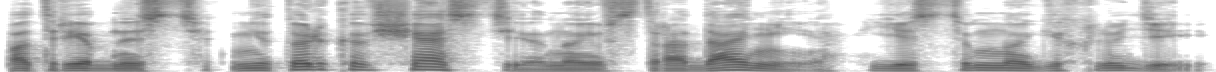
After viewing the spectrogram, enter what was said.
Потребность не только в счастье, но и в страдании есть у многих людей.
